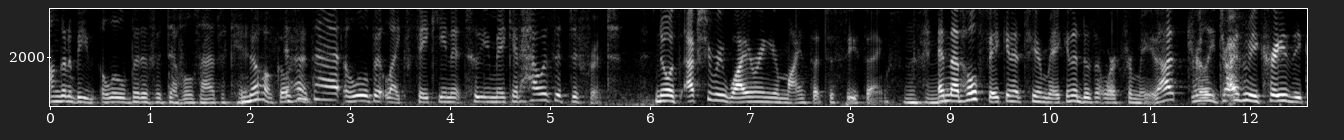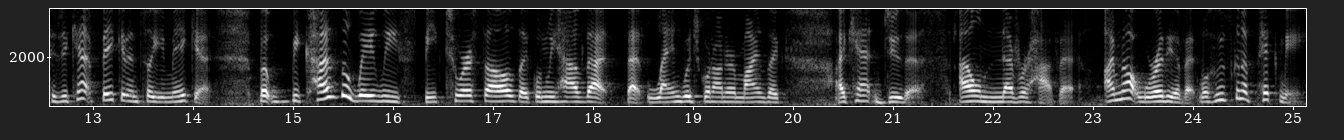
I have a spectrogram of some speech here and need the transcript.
I'm going to be a little bit of a devil's advocate. No, go Isn't ahead. that a little bit like faking it till you make it? How is it different? No, it's actually rewiring your mindset to see things. Mm-hmm. And that whole faking it till you're making it doesn't work for me. That really drives me crazy because you can't fake it until you make it. But because the way we speak to ourselves, like when we have that that language going on in our minds, like, I can't do this. I'll never have it. I'm not worthy of it. Well, who's gonna pick me?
